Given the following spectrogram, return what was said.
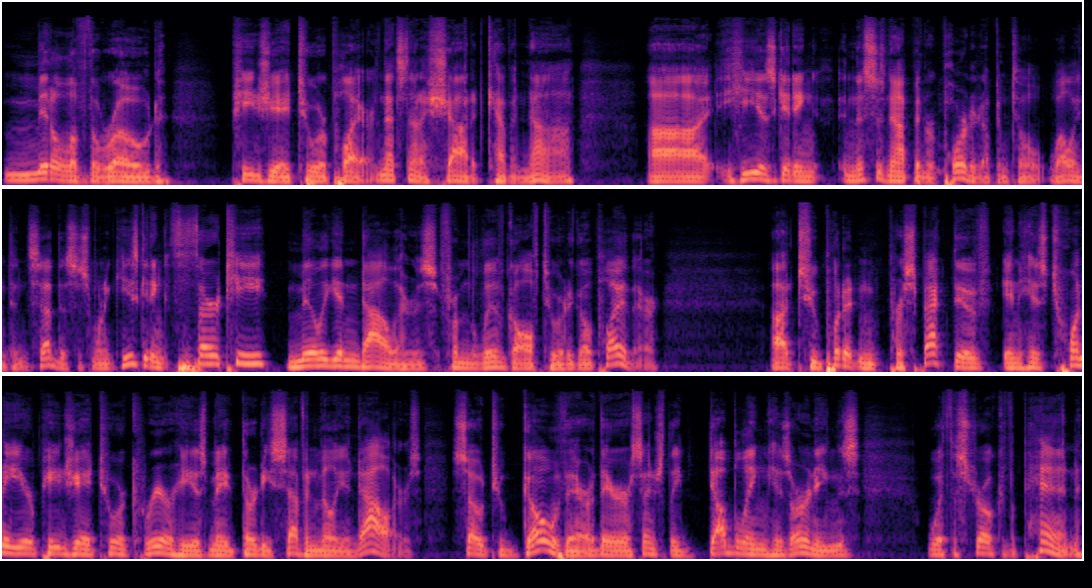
middle of the road PGA Tour player, and that's not a shot at Kevin Na. Uh, he is getting, and this has not been reported up until Wellington said this this morning. He's getting thirty million dollars from the LIV Golf Tour to go play there. Uh, to put it in perspective, in his 20-year PGA Tour career, he has made $37 million. So to go there, they're essentially doubling his earnings with a stroke of a pen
